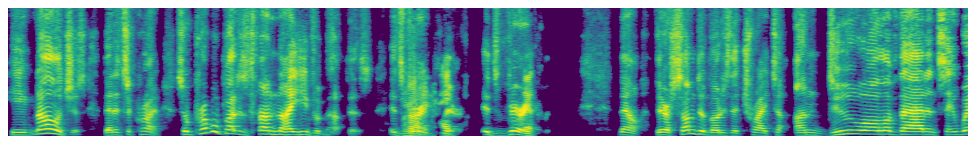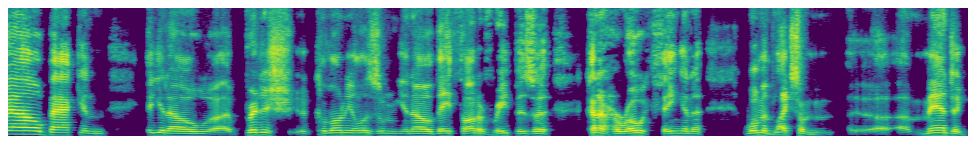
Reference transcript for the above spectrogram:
He acknowledges that it's a crime. So Prabhupada is not naive about this. It's very Right. clear. It's very Yeah. clear. Now there are some devotees that try to undo all of that and say, well, back in you know uh, British colonialism, you know, they thought of rape as a kind of heroic thing, and a woman likes a, a, a man to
